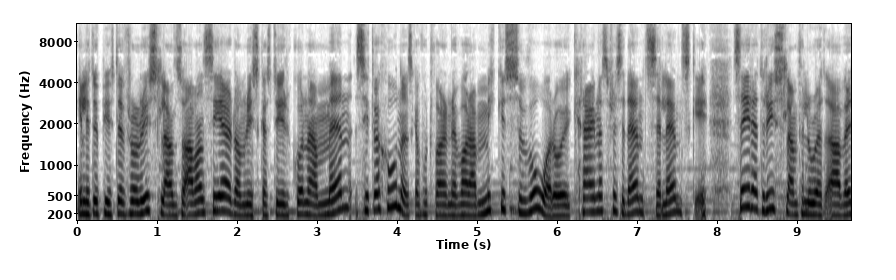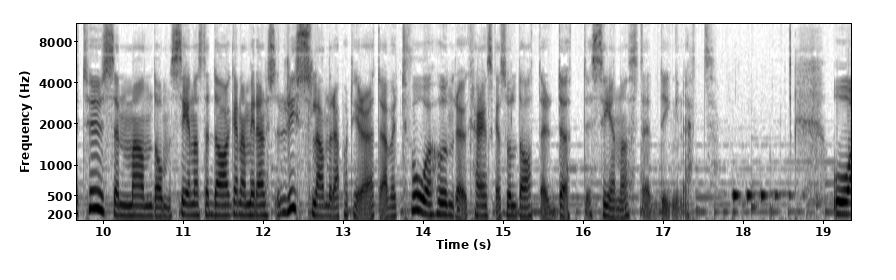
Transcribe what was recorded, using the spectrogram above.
Enligt uppgifter från Ryssland så avancerar de ryska styrkorna men situationen ska fortfarande vara mycket svår och Ukrainas president Zelensky säger att Ryssland förlorat över tusen man de senaste dagarna medan Ryssland rapporterar att över 200 ukrainska soldater dött det senaste dygnet. Och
